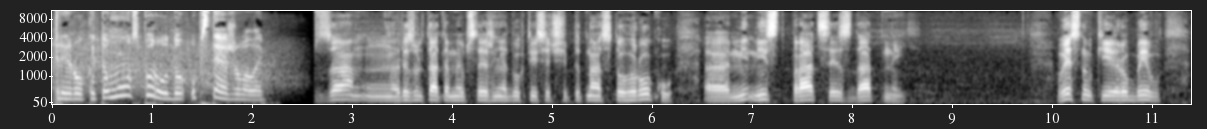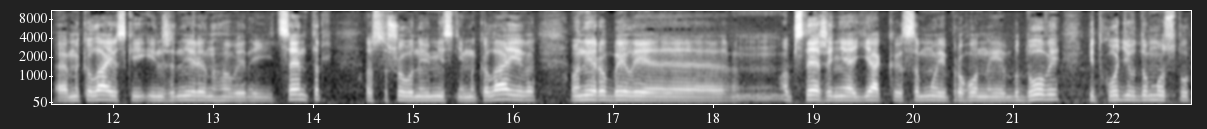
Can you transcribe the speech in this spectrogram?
Три роки тому споруду обстежували. За результатами обстеження 2015 року е, міст працездатний. Висновки робив е, Миколаївський інженеринговий центр, розташований в місті Миколаєве. Вони робили е, обстеження як самої прогонної будови, підходів до мосту,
